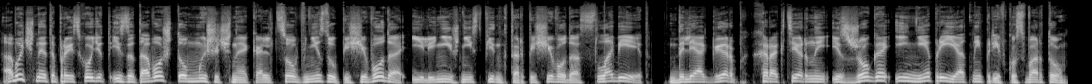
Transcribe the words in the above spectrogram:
Обычно это происходит из-за того, что мышечное кольцо внизу пищевода или нижний сфинктер пищевода слабеет. Для ГЭРБ характерный изжога и неприятный привкус во рту.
